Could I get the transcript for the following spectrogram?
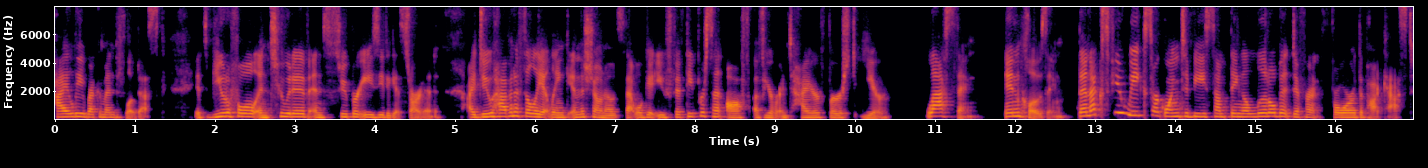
highly recommend Flodesk. It's beautiful, intuitive, and super easy to get started. I do have an affiliate link in the show notes that will get you 50% off of your entire first year. Last thing, in closing, the next few weeks are going to be something a little bit different for the podcast.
